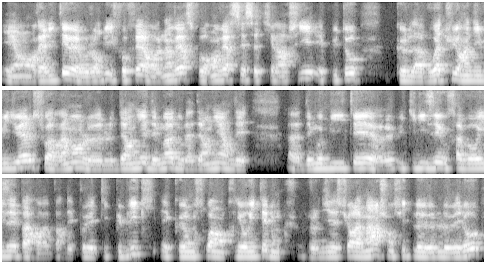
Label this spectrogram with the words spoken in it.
Et en réalité, aujourd'hui, il faut faire l'inverse, il faut renverser cette hiérarchie et plutôt que la voiture individuelle soit vraiment le, dernier des modes ou la dernière des, euh, mobilités euh, utilisées ou favorisées par, euh, par des politiques publiques et qu'on soit en priorité, donc je le disais, sur la marche, ensuite le vélo,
